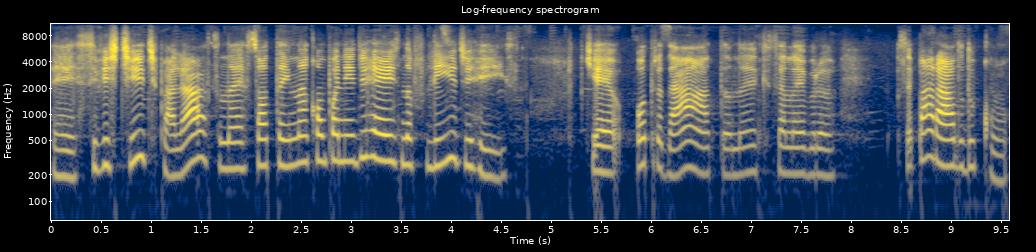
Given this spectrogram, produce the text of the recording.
é, se vestir de palhaço, né? Só tem na Companhia de Reis, na Folia de Reis, que é outra data, né? Que celebra separado do Congo.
